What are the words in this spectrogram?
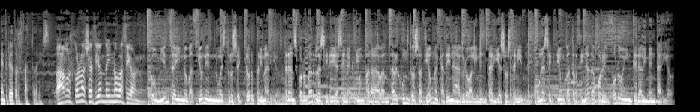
entre otros factores. Vamos con la sección de innovación. Comienza innovación en nuestro sector primario. Transformar las ideas en acción para avanzar juntos hacia una cadena agroalimentaria sostenible. Una sección patrocinada por el Foro Interalimentario.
